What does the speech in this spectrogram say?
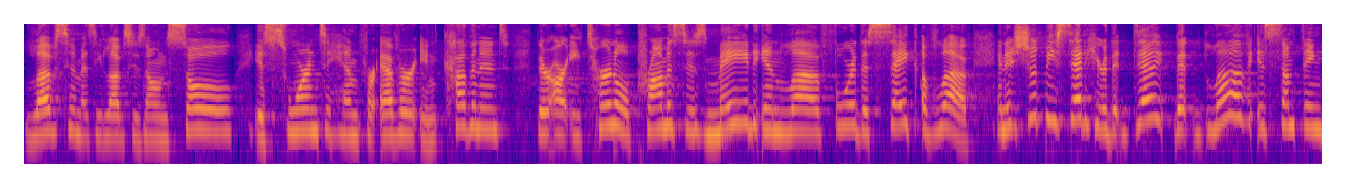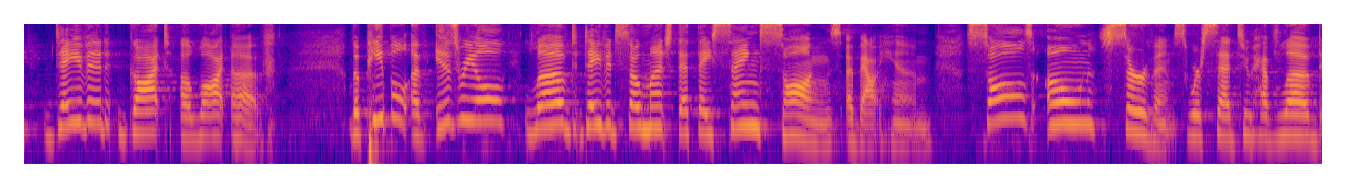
loves him as he loves his own soul, is sworn to him forever in covenant. There are eternal promises made in love for the sake of love. And it should be said here that, da- that love is something David got a lot of. The people of Israel loved David so much that they sang songs about him. Saul's own servants were said to have loved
